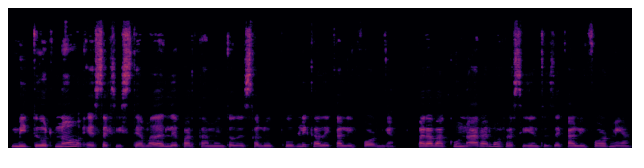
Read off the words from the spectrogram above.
Mi Turno es el sistema del Departamento de Salud Pública de California para vacunar a los residentes de California.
